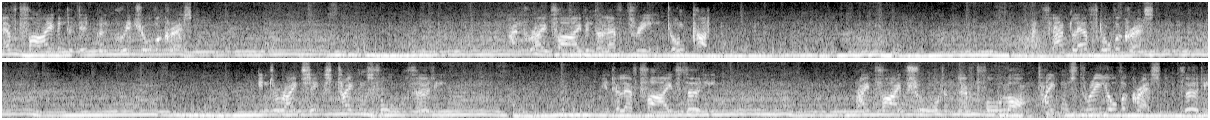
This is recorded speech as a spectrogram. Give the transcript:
Left five into dip and bridge over crest. And right five into left three, don't cut. And flat left over crest. Into right six, tightens four, 30. Into left five, 30. Right five short and left four long, tightens three over crest, 30.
